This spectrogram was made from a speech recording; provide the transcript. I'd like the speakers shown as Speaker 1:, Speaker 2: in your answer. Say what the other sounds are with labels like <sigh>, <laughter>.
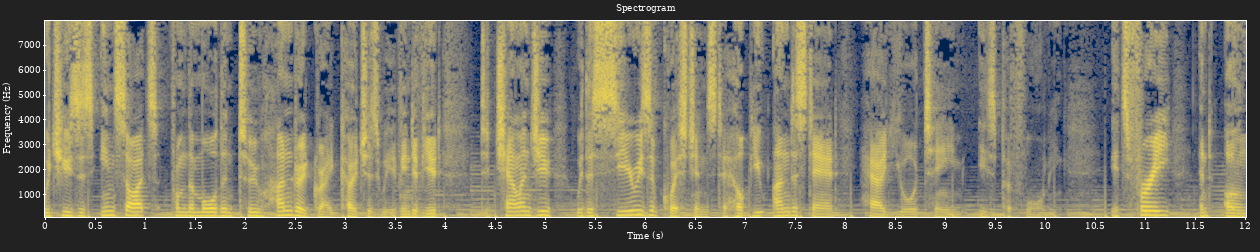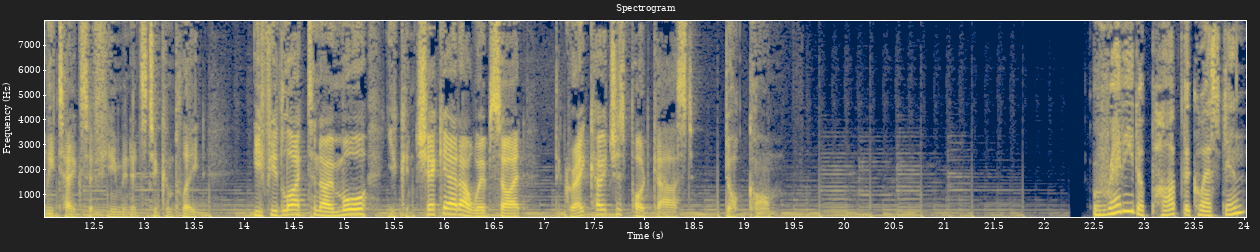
Speaker 1: which uses insights from the more than 200 great coaches we have interviewed to challenge you with a series of questions to help you understand how your team is performing. It's free and only takes a few minutes to complete. If you'd like to know more, you can check out our website, thegreatcoachespodcast.com.
Speaker 2: Ready to pop the question?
